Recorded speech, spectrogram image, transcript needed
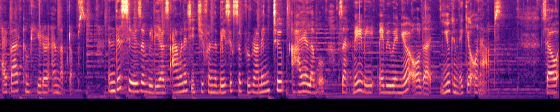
iPad, computer, and laptops. In this series of videos, I want to teach you from the basics of programming to a higher level so that maybe, maybe when you're older, you can make your own apps. So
